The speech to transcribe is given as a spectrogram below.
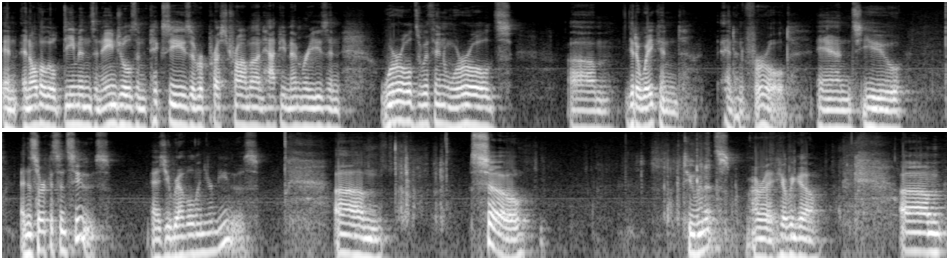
and, and all the little demons and angels and pixies of repressed trauma and happy memories and worlds within worlds um, get awakened and unfurled. And you, and the circus ensues as you revel in your muse. Um, so, two minutes? All right, here we go. Um,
